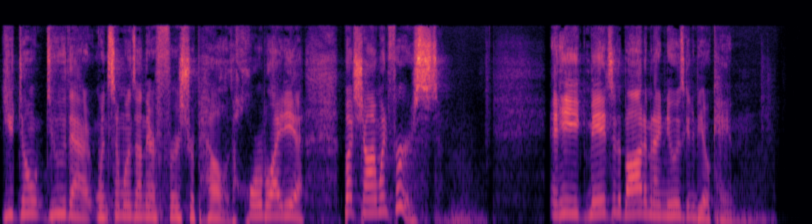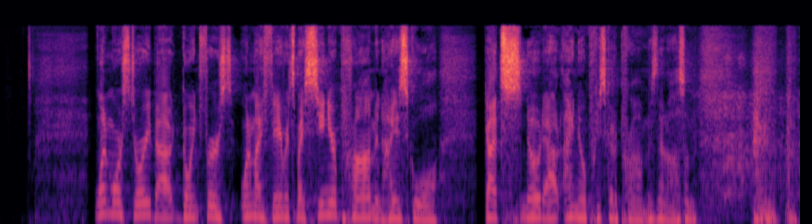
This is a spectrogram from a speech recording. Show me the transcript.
You don't do that when someone's on their first rappel. It's a horrible idea. But Sean went first. And he made it to the bottom, and I knew it was going to be okay. One more story about going first. One of my favorites, my senior prom in high school got snowed out. I know priests go to prom. Isn't that awesome?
